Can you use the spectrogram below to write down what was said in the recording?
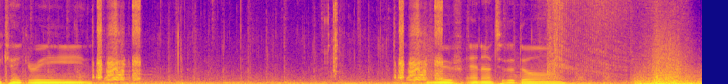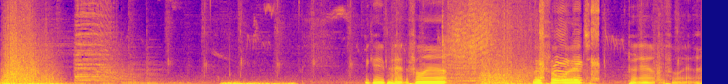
Okay, green. Move Anna to the door. Okay, put out the fire. Move forward. Put out the fire.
